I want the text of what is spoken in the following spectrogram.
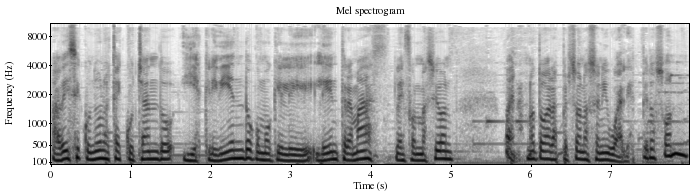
A veces cuando uno está escuchando y escribiendo, como que le, le entra más la información. Bueno, no todas las personas son iguales, pero son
